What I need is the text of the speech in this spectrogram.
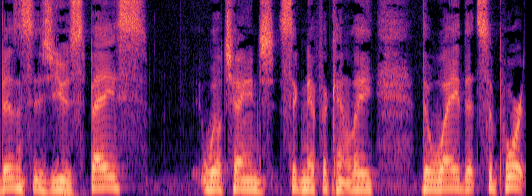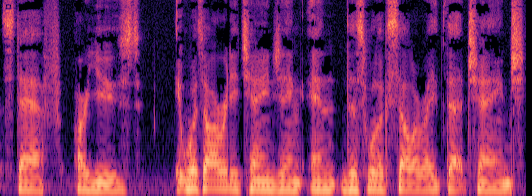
businesses use space will change significantly. The way that support staff are used it was already changing, and this will accelerate that change.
